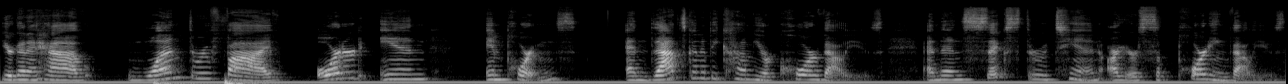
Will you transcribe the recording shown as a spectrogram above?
You're going to have one through five ordered in importance, and that's going to become your core values. And then six through 10 are your supporting values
